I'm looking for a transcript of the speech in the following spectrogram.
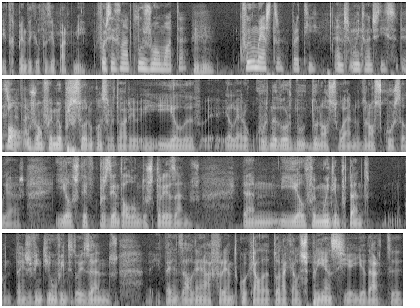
e, de repente aquilo fazia parte de mim. Foste ensinado pelo João Mota, uhum. que foi um mestre para ti. Antes, muito antes disso. Bom, espetáculo. o João foi meu professor no conservatório e, e ele, ele era o coordenador do, do, nosso ano, do nosso curso, aliás, e ele esteve presente ao longo dos três anos. Um, e ele foi muito importante quando tens 21, 22 anos e tens alguém à frente com aquela, toda aquela experiência e a dar-te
